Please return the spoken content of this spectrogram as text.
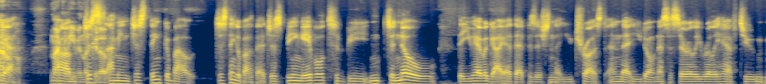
I yeah. don't know. I'm not going to um, even look just, it up. I mean, just think about just think about that. Just being able to be to know that you have a guy at that position that you trust and that you don't necessarily really have to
